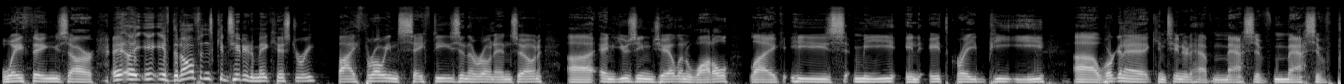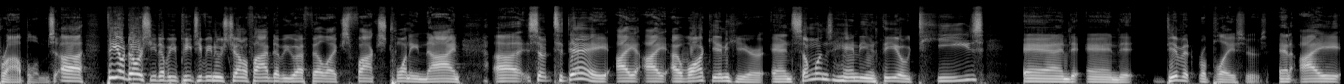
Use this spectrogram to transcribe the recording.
way things are. If the Dolphins continue to make history by throwing safeties in their own end zone uh, and using Jaylen Waddle like he's me in eighth grade PE, uh, we're going to continue to have massive, massive problems. Uh, Theo Dorsey, WPTV News Channel 5, WFLX Fox 29. Uh, so today I, I, I walk in here and someone's handing Theo tees and and divot replacers, and I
